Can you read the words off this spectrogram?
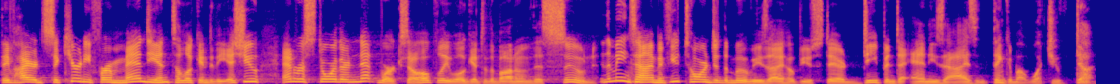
They've hired security firm Mandiant to look into the issue and restore their network, so hopefully we'll get to the bottom of this soon. In the meantime, if you torrent to the movies, I hope you stare deep into Annie's eyes and think about what you've done.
